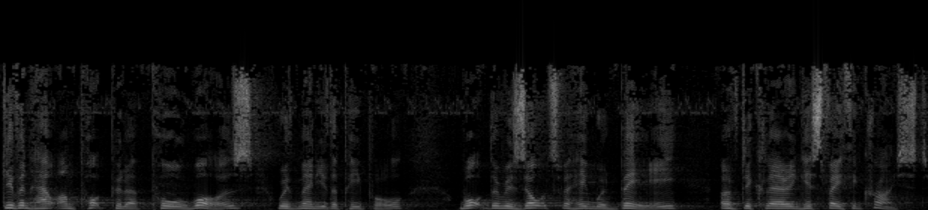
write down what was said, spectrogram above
given how unpopular Paul was with many of the people, what the results for him would be of declaring his faith in Christ.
